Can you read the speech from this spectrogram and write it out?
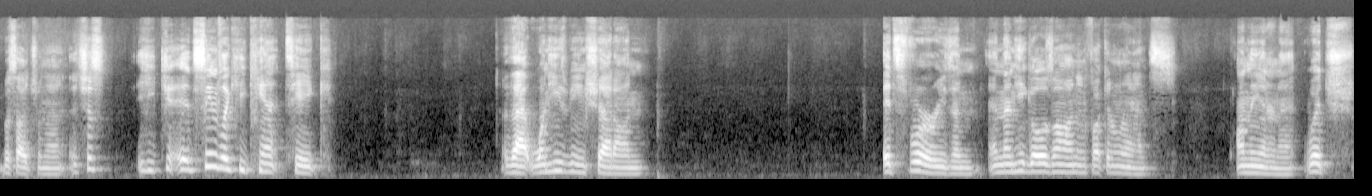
Besides from that, it's just he. It seems like he can't take that when he's being shat on it's for a reason. And then he goes on and fucking rants on the internet, which,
